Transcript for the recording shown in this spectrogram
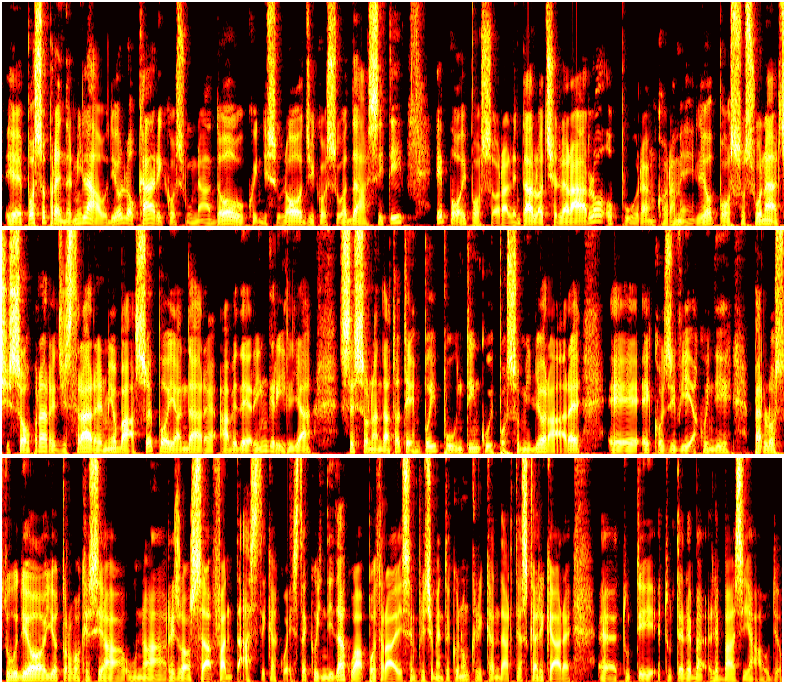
Eh, posso prendermi l'audio, lo carico su una DAW, quindi su Logic o su Audacity, Unity e poi posso rallentarlo, accelerarlo oppure ancora meglio posso suonarci sopra, registrare il mio basso e poi andare a vedere in griglia se sono andato a tempo i punti in cui posso migliorare e, e così via. Quindi per lo studio io trovo che sia una risorsa fantastica questa e quindi da qua potrai semplicemente con un clic andarti a scaricare eh, tutti, tutte le, le basi audio.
